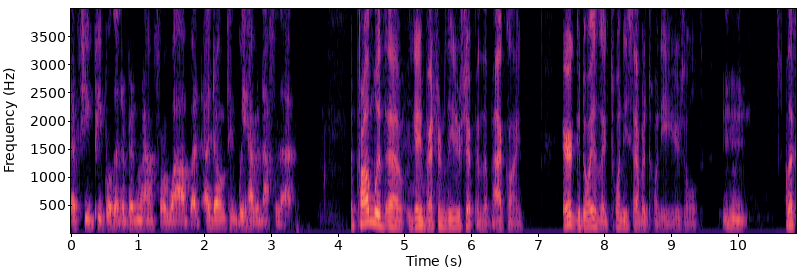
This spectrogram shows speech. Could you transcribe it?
a few people that have been around for a while, but I don't think we have enough of that. The problem with uh, getting veteran leadership in the back line, Erik Godoy is like 27, 28 years old. Mhm. Like,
